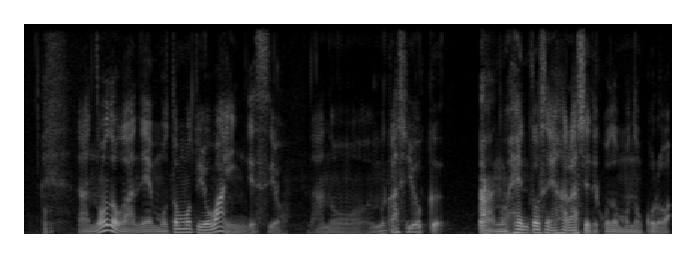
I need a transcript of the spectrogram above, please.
喉がねもともと弱いんですよ。あの昔よくあの扁桃腺腫らしてて子供の頃は。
